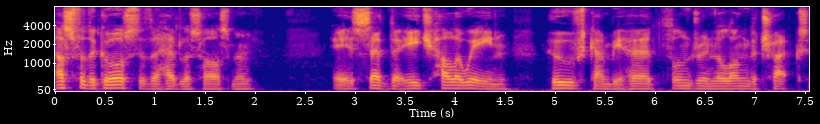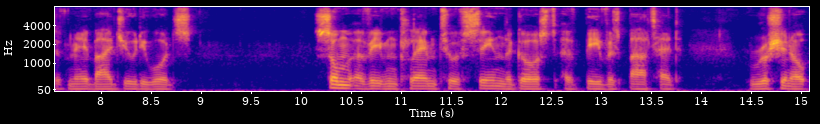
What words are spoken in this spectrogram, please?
As for the ghost of the headless horseman, it is said that each Halloween hooves can be heard thundering along the tracks of nearby Judy Woods. Some have even claimed to have seen the ghost of Beaver's Bathead rushing up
